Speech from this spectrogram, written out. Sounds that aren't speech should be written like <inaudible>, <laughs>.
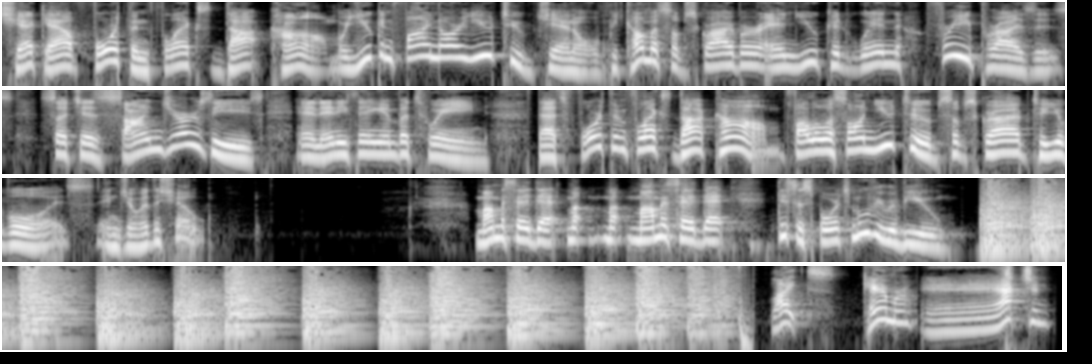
check out fourthandflex.com where you can find our YouTube channel, become a subscriber, and you could win free prizes such as signed jerseys and anything in between. That's fourthandflex.com. Follow us on YouTube, subscribe to your boys. Enjoy the show. Mama said that m- m- Mama said that this is sports movie review. Lights, camera, action.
